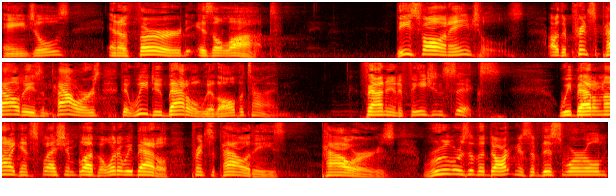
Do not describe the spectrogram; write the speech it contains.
angels, and a third is a lot. These fallen angels are the principalities and powers that we do battle with all the time. Found in Ephesians 6. We battle not against flesh and blood, but what do we battle? Principalities, powers, rulers of the darkness of this world,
